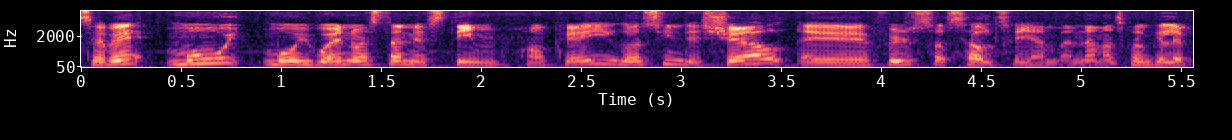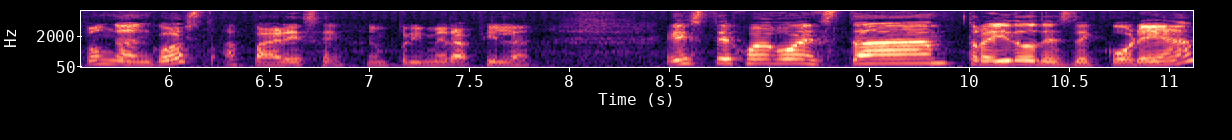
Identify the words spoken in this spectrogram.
Se ve muy, muy bueno. Está en Steam, ¿ok? Ghost in the Shell, eh, First Assault se llama. Nada más con que le pongan Ghost, aparece en primera fila. Este juego está traído desde Corea.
